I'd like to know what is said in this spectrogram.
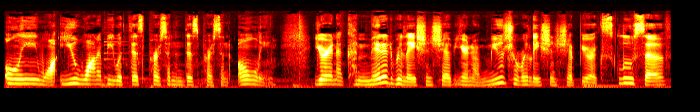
only want you want to be with this person and this person only. You're in a committed relationship. You're in a mutual relationship. You're exclusive.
